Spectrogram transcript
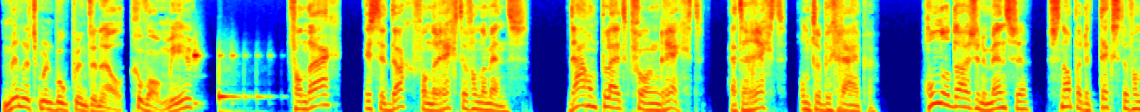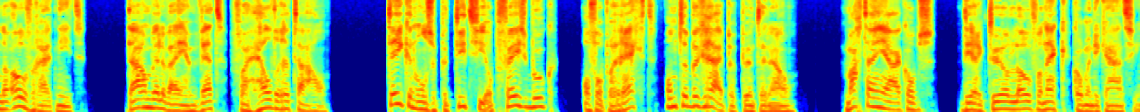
Managementboek.nl. Gewoon meer. Vandaag is de dag van de rechten van de mens. Daarom pleit ik voor een recht. Het recht om te begrijpen. Honderdduizenden mensen snappen de teksten van de overheid niet. Daarom willen wij een wet voor heldere taal. Teken onze petitie op Facebook of op rechtomtebegrijpen.nl. Martijn Jacobs, directeur Lo van Eck Communicatie.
